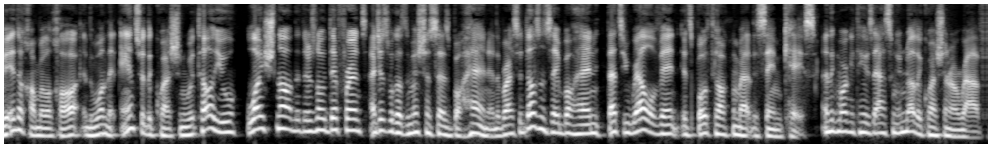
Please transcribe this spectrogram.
And the one that answered the question would tell you, Laishna, that there's no difference. And just because the Mishnah says Bohen and the Brisa doesn't say Bohen, that's irrelevant. It's both talking about the same case. And the Gemara continues asking another question on Rav.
